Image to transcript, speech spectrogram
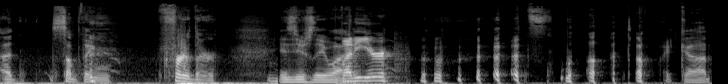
a something further is usually why. Buddy, you're It's not. Oh my god.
